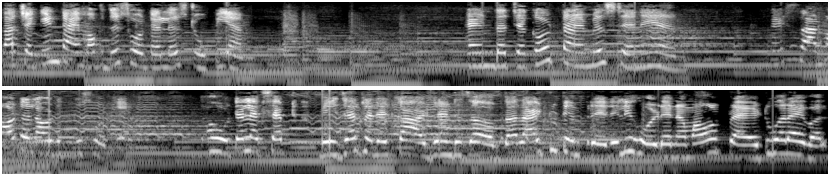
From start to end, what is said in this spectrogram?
The check-in time of this hotel is 2 p.m. and the checkout time is 10 a.m. Pets are not allowed in this hotel. The hotel accepts major credit cards and reserves the right to temporarily hold an amount prior to arrival.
